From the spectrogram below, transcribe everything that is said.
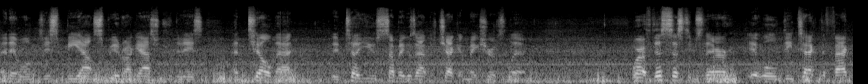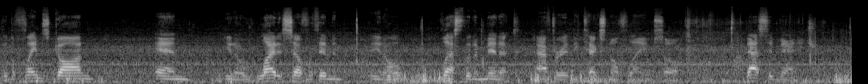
and it will just be out spewing around gas for two days until that until you somebody goes out to check it and make sure it's lit. Where if this system's there, it will detect the fact that the flame's gone and you know light itself within you know less than a minute after it detects no flame. So that's the advantage.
